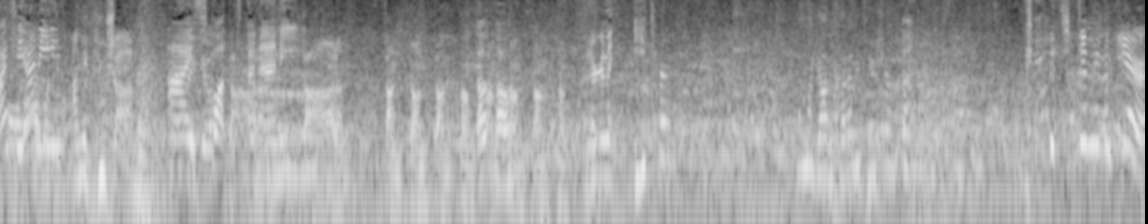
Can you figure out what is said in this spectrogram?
I see Annie. Annie Fuchsia. I spot an Annie. Dun, dun, dun, dun, dun, Uh-oh. dun, dun, dun, dun. They're gonna eat her. Oh my god, is that Annie Fuchsia? she didn't even hear.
